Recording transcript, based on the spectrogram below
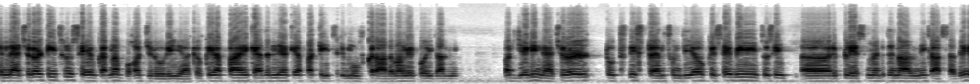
ਤੇ ਨੈਚੁਰਲ ਟੀਥ ਨੂੰ ਸੇਵ ਕਰਨਾ ਬਹੁਤ ਜ਼ਰੂਰੀ ਆ, ਕਿਉਂਕਿ ਆਪਾਂ ਇਹ ਕਹਿ ਦਿੰਦੇ ਆ ਕਿ ਆਪਾਂ ਟੀਥ ਰਿਮੂਵ ਕਰਾ ਦੇਵਾਂਗੇ, ਕੋਈ ਗੱਲ ਨਹੀਂ। ਪਰ ਜਿਹੜੀ ਨੈਚੁਰਲ ਟੂਥ ਦੀ ਸਟਰੈਂਥ ਹੁੰਦੀ ਆ, ਉਹ ਕਿਸੇ ਵੀ ਤੁਸੀਂ ਰਿਪਲੇਸਮੈਂਟ ਦੇ ਨਾਲ ਨਹੀਂ ਕਰ ਸਕਦੇ।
